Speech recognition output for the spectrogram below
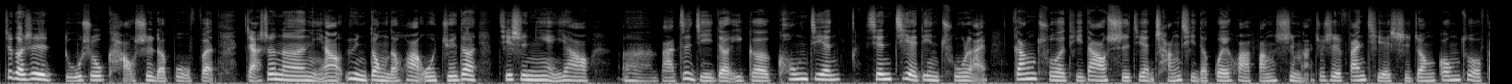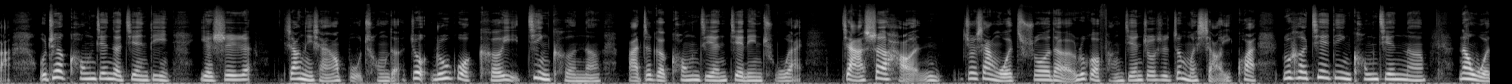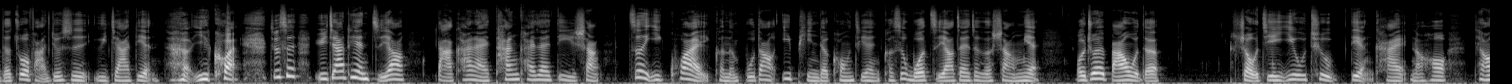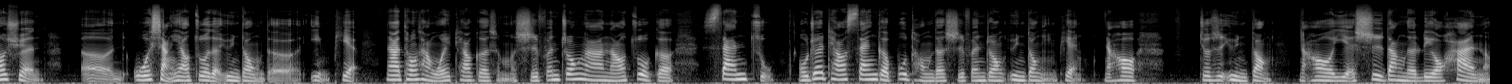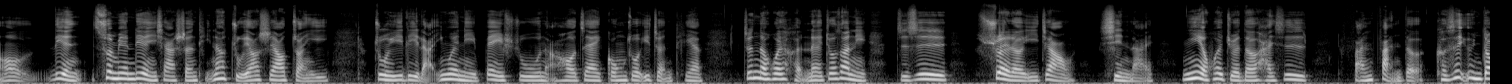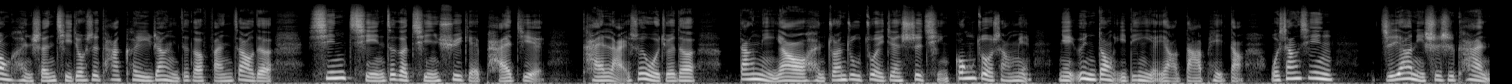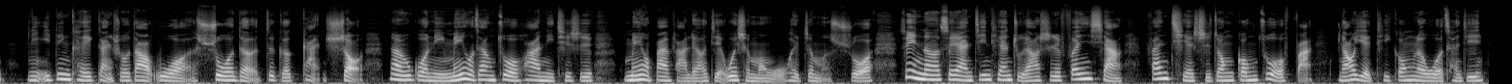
这个是读书考试的部分。假设呢，你要运动的话，我觉得其实你也要嗯，把自己的一个空间先界定出来。刚除了提到时间长期的规划方式嘛，就是番茄时钟工作法。我觉得空间的鉴定也是。让你想要补充的，就如果可以尽可能把这个空间界定出来。假设好，就像我说的，如果房间就是这么小一块，如何界定空间呢？那我的做法就是瑜伽垫 一块，就是瑜伽垫只要打开来摊开在地上，这一块可能不到一平的空间，可是我只要在这个上面，我就会把我的手机 YouTube 点开，然后挑选。呃，我想要做的运动的影片，那通常我会挑个什么十分钟啊，然后做个三组，我就会挑三个不同的十分钟运动影片，然后就是运动，然后也适当的流汗，然后练，顺便练一下身体。那主要是要转移注意力啦，因为你背书，然后再工作一整天，真的会很累。就算你只是睡了一觉醒来，你也会觉得还是。烦烦的，可是运动很神奇，就是它可以让你这个烦躁的心情、这个情绪给排解开来。所以我觉得，当你要很专注做一件事情，工作上面，你运动一定也要搭配到。我相信。只要你试试看，你一定可以感受到我说的这个感受。那如果你没有这样做的话，你其实没有办法了解为什么我会这么说。所以呢，虽然今天主要是分享番茄时钟工作法，然后也提供了我曾经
